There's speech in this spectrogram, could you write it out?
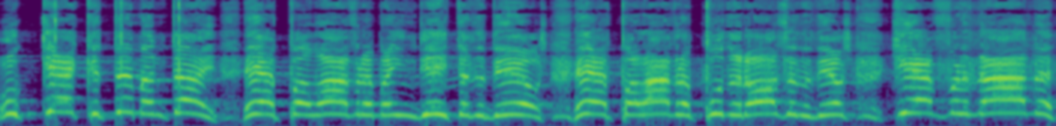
o que é que te mantém? É a palavra bendita de Deus, é a palavra poderosa de Deus, que é verdade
